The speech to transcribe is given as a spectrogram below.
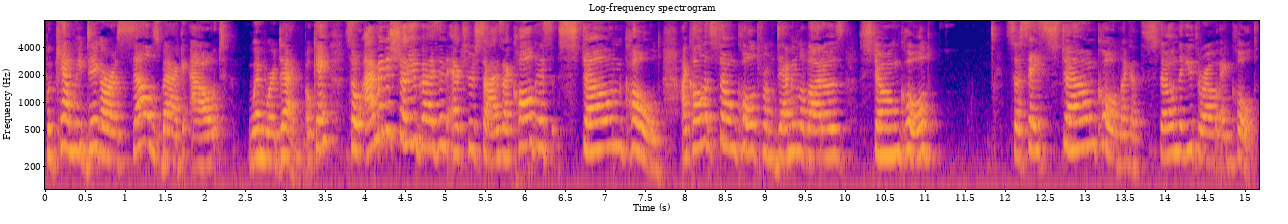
but can we dig ourselves back out when we're done, okay? So I'm gonna show you guys an exercise. I call this stone cold. I call it stone cold from Demi Lovato's Stone Cold. So say stone cold, like a stone that you throw and cold,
